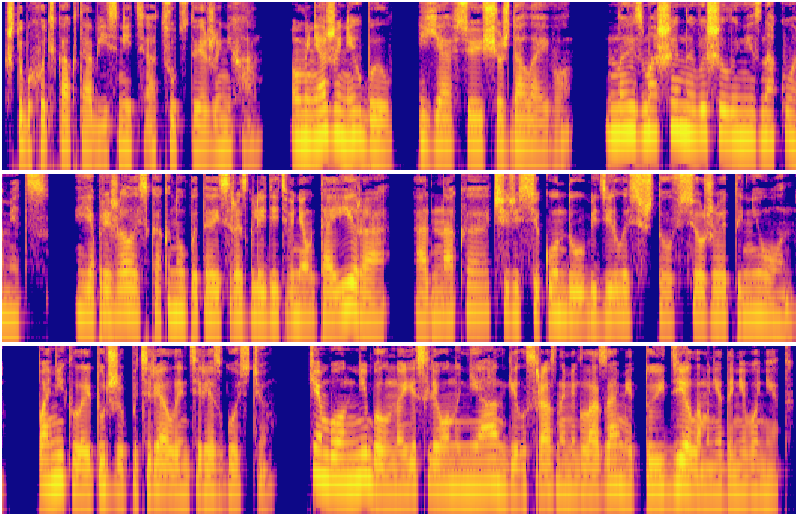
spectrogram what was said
чтобы хоть как-то объяснить отсутствие жениха. У меня жених был, и я все еще ждала его. Но из машины вышел и незнакомец. Я прижалась к окну, пытаясь разглядеть в нем Таира, однако через секунду убедилась, что все же это не он. Поникла и тут же потеряла интерес к гостю. Кем бы он ни был, но если он не ангел с разными глазами, то и дела мне до него нет.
